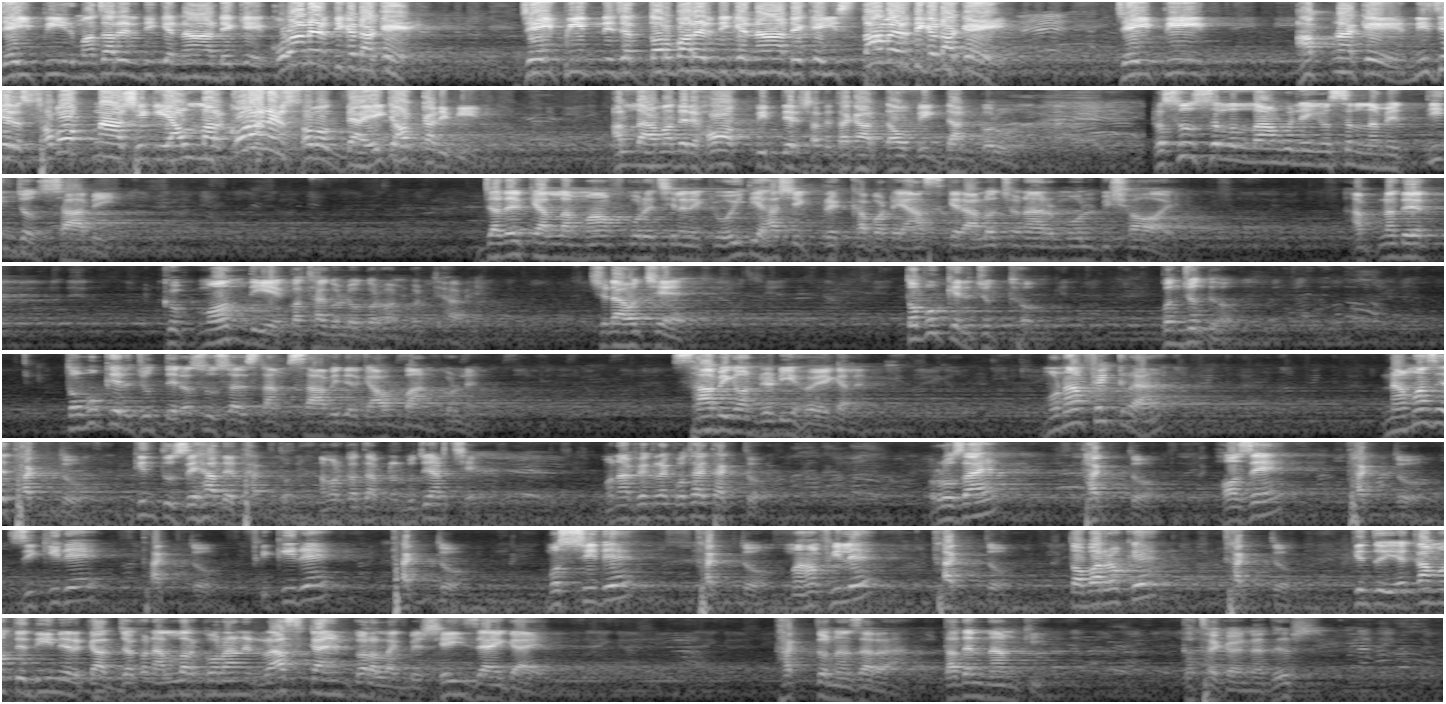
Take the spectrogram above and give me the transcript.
যেই পীর মাজারের দিকে না ডেকে, কোরআনের দিকে ডাকে। যেই পীর নিজের দরবারের দিকে না ডেকে ইসলামের দিকে ডাকে, যেই পীর আপনাকে নিজের সবক না শিখিয়ে আল্লাহর কোরআনের সবক দেয়, এইটা হক্কানি পীর। আল্লাহ আমাদের হক পীরদের সাথে থাকার তৌফিক দান করুন। রসুল সাল্লামের তিনজন সাহাবী, যাদেরকে আল্লাহ মাফ করেছিলেন একটি ঐতিহাসিক প্রেক্ষাপটে আজকের আলোচনার মূল বিষয়। আপনাদের খুব মন দিয়ে কথাগুলো গ্রহণ করতে হবে। সেটা হচ্ছে, তবুকের যুদ্ধ। কোন যুদ্ধ? তবুকের যুদ্ধে রসুল ইসলাম সাহাবিদেরকে আহ্বান করলেন। সাহাবিগণ রেডি হয়ে গেলেন। মুনাফিকরা নামাজে থাকতো, কিন্তু জেহাদে থাকতো না। আমার কথা আপনার বুঝে আসছে? মুনাফিকরা কোথায় থাকতো? রোজায় থাকতো। হজে থাকতো, জিকিরে থাকতো, ফিকিরে থাকতো, মসজিদে থাকতো, মাহফিলে থাকতো, তবারকে থাকতো। কিন্তু একামতে দিনের কাজ, যখন আল্লাহর কোরআনের রাজ কায়েম করা লাগবে, সেই জায়গায় থাকতো না যারা। তাদের নাম কি? কথা কয় না দূর।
